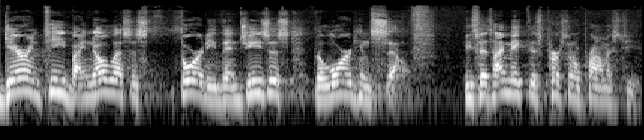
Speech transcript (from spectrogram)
guaranteed by no less authority than Jesus, the Lord Himself. He says, I make this personal promise to you.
